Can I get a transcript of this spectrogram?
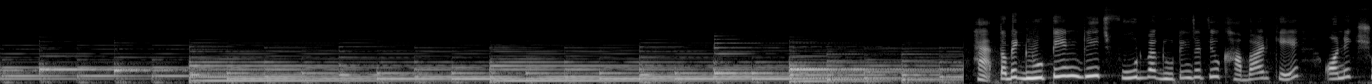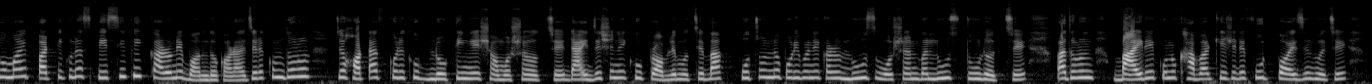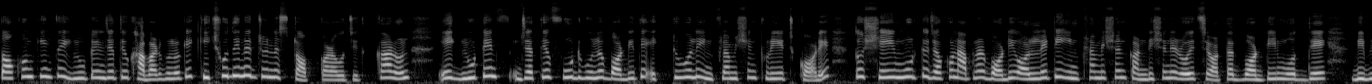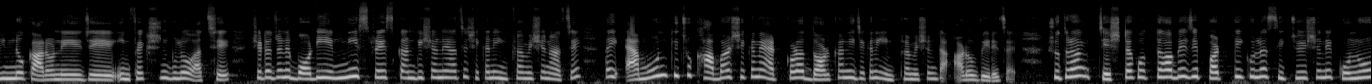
হ্যাঁ তবে গ্লুটেন রিচ ফুড বা গ্লুটেন জাতীয় খাবারকে অনেক সময় পার্টিকুলার স্পেসিফিক কারণে বন্ধ করা হয়। যেরকম ধরুন যে হঠাৎ করে খুব ব্লোটিংয়ের সমস্যা হচ্ছে ডাইজেশনের খুব প্রবলেম হচ্ছে বা প্রচণ্ড পরিমাণে কারও লুজ মোশন বা লুজ টুল হচ্ছে বা ধরুন বাইরে কোনো খাবার খেয়ে সেটা ফুড পয়জন হয়েছে, তখন কিন্তু এই গ্লুটেন জাতীয় খাবারগুলোকে কিছুদিনের জন্য স্টপ করা উচিত। কারণ এই গ্লুটেন জাতীয় ফুডগুলো বডিতে একটু হলে ইনফ্লামেশন ক্রিয়েট করে। তো সেই মুহূর্তে যখন আপনার বডি অলরেডি ইনফ্লামেশন কন্ডিশনে রয়েছে অর্থাৎ বডির মধ্যে বিভিন্ন কারণে যে ইনফেকশনগুলো আছে, সেটার জন্য বডি এমনি স্ট্রেস কন্ডিশনে আছে, সেখানে ইনফ্লামেশন আছে। তাই এমন কিছু খাবার সেখানে অ্যাড করার দরকার নেই, যেখানে ইনফ্লামেশনটা আরও বেড়ে যায়। সুতরাং চেষ্টা করতে হবে যে পার্টিকুলার সিচুয়েশনে কোনো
